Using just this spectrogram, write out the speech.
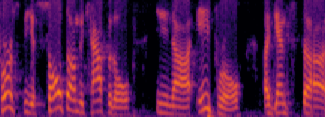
first the assault on the Capitol in uh, April against uh, uh,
